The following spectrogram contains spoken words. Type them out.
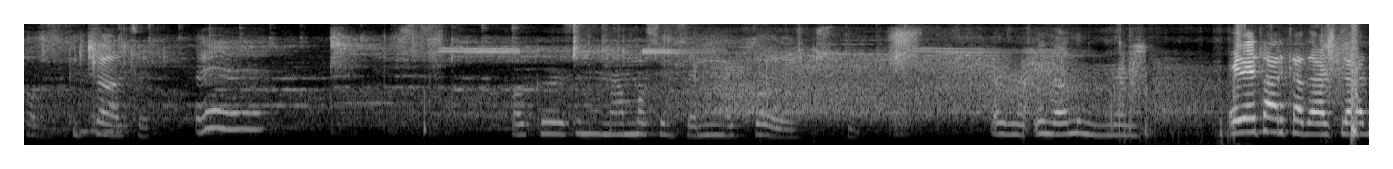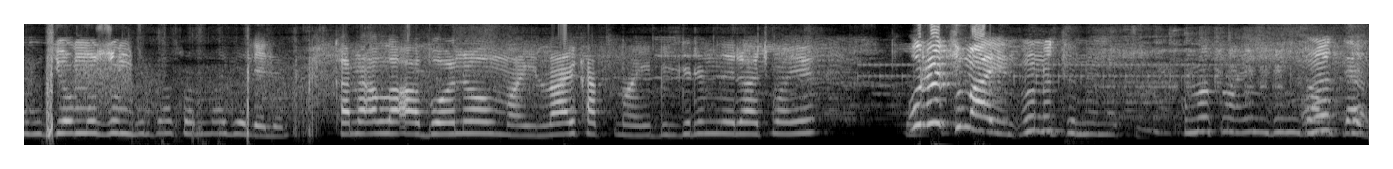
tamam. Bitti artık. Eee? Arkadaşın inanmasın senin nokta ulaşmıştım. Ben inandım. Evet arkadaşlar videomuzun burada sonuna gelelim. Kanala abone olmayı, like atmayı, bildirimleri açmayı Unutmayın, unutun, unutun. unutmayın. Ding Unutun, dong de.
